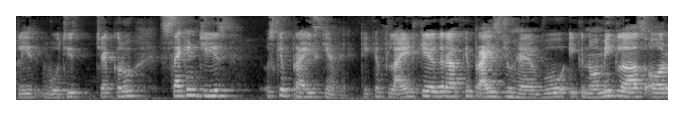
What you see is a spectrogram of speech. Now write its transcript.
प्लीज़ uh, वो चीज़ चेक करो। सेकंड चीज़ उसके प्राइस क्या है ठीक है? फ़्लाइट के अगर आपके प्राइस जो है वो इकोनॉमी क्लास और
